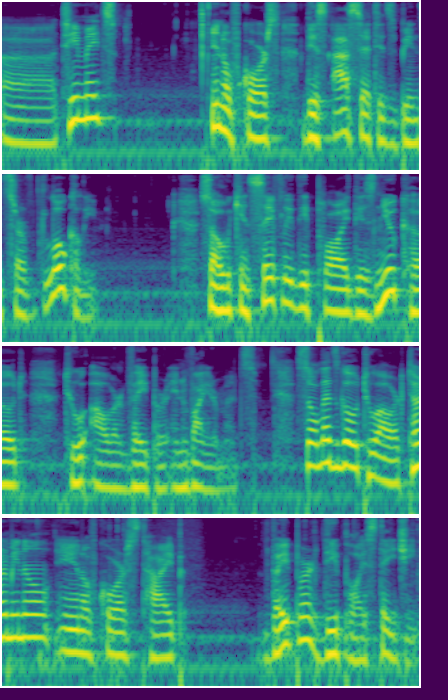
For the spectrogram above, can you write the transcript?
uh, teammates. And of course, this asset is being served locally. So we can safely deploy this new code to our Vapor environments. So let's go to our terminal and of course type Vapor deploy staging.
